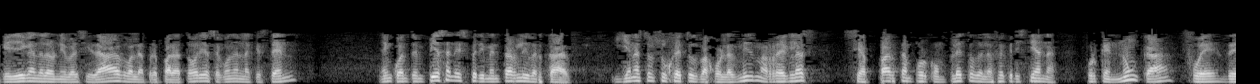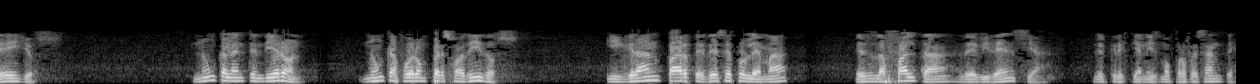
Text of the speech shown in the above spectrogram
que llegan a la universidad o a la preparatoria, según en la que estén, en cuanto empiezan a experimentar libertad y ya no están sujetos bajo las mismas reglas, se apartan por completo de la fe cristiana, porque nunca fue de ellos. Nunca la entendieron, nunca fueron persuadidos. Y gran parte de ese problema es la falta de evidencia del cristianismo profesante.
